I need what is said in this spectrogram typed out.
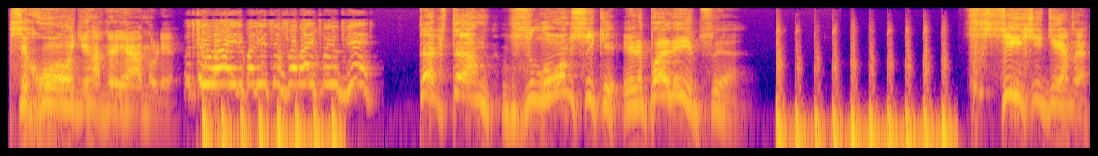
Психологи нагрянули. Открывай, или полиция взломает твою дверь! Так там взломщики или полиция? Стихи деда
